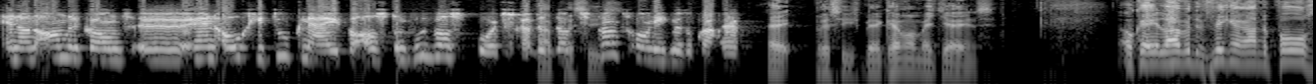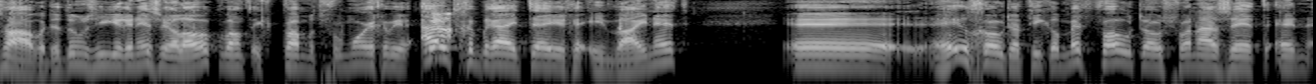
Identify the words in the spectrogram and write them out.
En aan de andere kant eh hen oogje toeknijpen als het om voetbalsupporters gaat. Dat, dat strookt gewoon niet met elkaar. Nee, precies, ben ik helemaal met je eens. Oké, laten we de vinger aan de pols houden. Dat doen ze hier in Israël ook, want ik kwam het vanmorgen weer uitgebreid tegen in Wynet. Eh, heel groot artikel met foto's van AZ en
